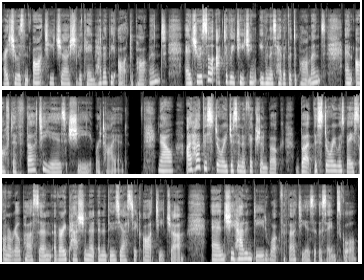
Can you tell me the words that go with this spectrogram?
Right. She was an art teacher. She became head of the art department and she was still actively teaching even as head of the department. And after 30 years, she retired. Now, I heard this story just in a fiction book, but the story was based on a real person, a very passionate and enthusiastic art teacher. And she had indeed worked for 30 years at the same school.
